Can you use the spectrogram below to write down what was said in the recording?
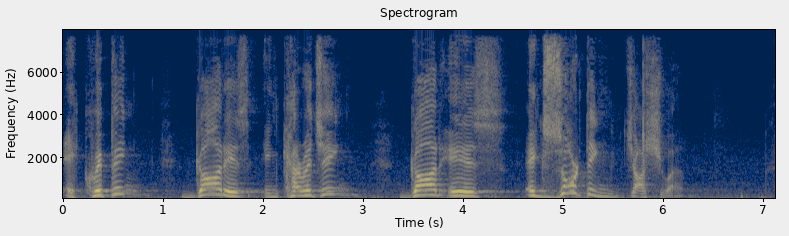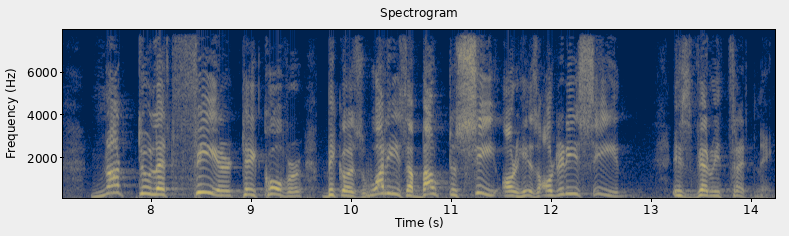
equipping, God is encouraging, God is exhorting Joshua not to let fear take over because what he's about to see or he's already seen is very threatening.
